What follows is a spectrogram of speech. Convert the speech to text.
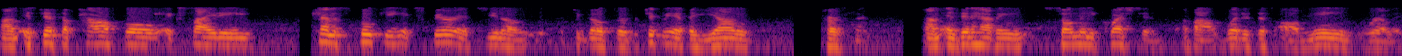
Um, it's just a powerful, exciting, kind of spooky experience, you know, to go through, particularly as a young person, um, and then having so many questions about what does this all mean, really.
